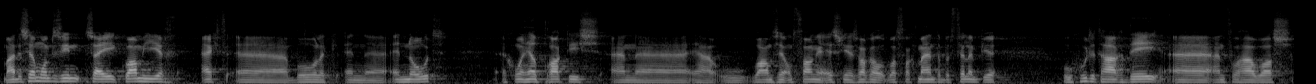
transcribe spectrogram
Maar het is mooi om te zien, zij kwam hier echt uh, behoorlijk in, in nood gewoon heel praktisch. En uh, ja, hoe warm zij ontvangen is. Je zag al wat fragmenten op het filmpje. Hoe goed het haar deed en voor haar was.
